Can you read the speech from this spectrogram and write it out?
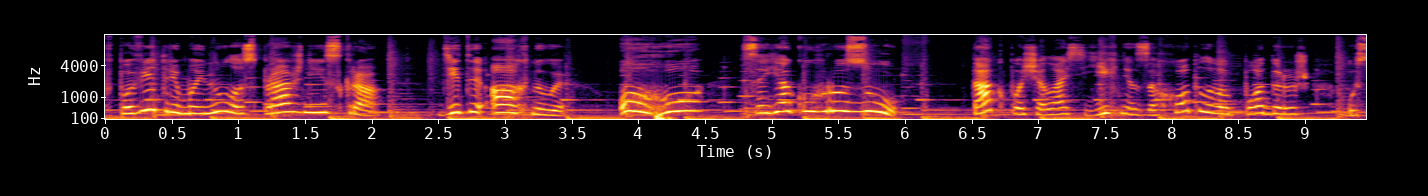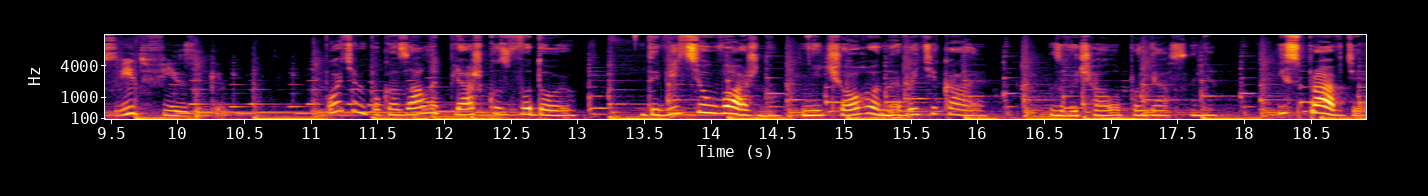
в повітрі майнула справжня іскра. Діти ахнули: Ого, це як у грозу! Так почалась їхня захоплива подорож у світ фізики. Потім показали пляшку з водою. Дивіться уважно, нічого не витікає, звучало пояснення. І справді,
